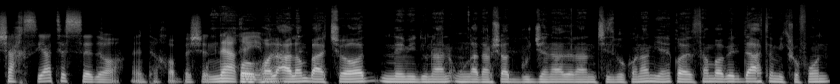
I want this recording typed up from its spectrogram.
شخصیت صدا انتخاب بشه نه خب. حالا الان بچه ها نمی‌دونن اون قدم شاید بودجه ندارن چیز بکنن. یعنی قاعدتا باید بری 10 تا میکروفون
